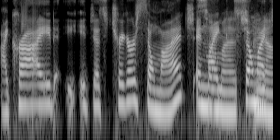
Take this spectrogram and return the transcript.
I cried. It just triggers so much and so like much. so much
